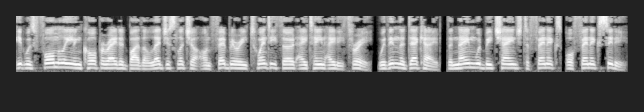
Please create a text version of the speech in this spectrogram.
It was formally incorporated by the legislature on February 23, 1883. Within the decade, the name would be changed to Phenix or Phenix City,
